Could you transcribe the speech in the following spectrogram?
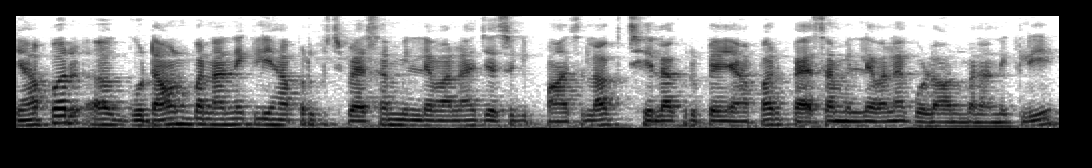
यहाँ पर गोडाउन बनाने के लिए यहाँ पर कुछ पैसा मिलने वाला है, जैसे कि पाँच लाख छः लाख रुपये यहाँ पर पैसा मिलने वाला है गोडाउन बनाने के लिए।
